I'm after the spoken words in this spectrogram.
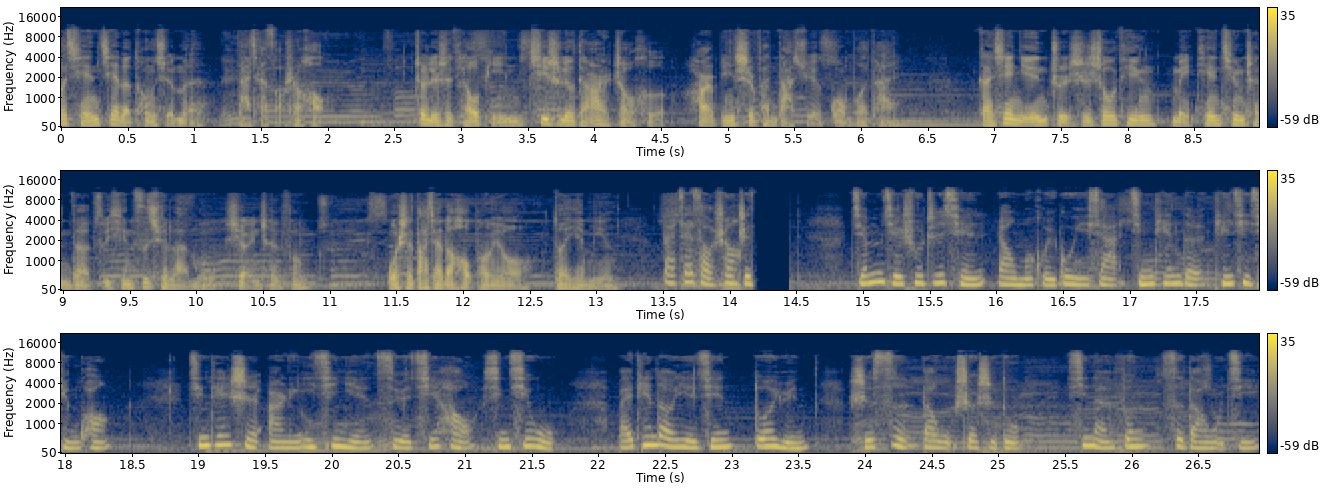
播前亲爱的同学们，大家早上好，这里是调频七十六点二兆赫哈尔滨师范大学广播台，感谢您准时收听每天清晨的最新资讯栏目《校园晨风》，我是大家的好朋友段彦明。大家早上好。节目结束之前，让我们回顾一下今天的天气情况。今天是二零一七年四月七号，星期五，白天到夜间多云，十四到五摄氏度，西南风四到五级。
